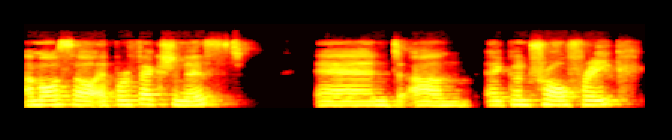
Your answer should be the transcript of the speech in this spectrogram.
I'm also a perfectionist and um, a control freak.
